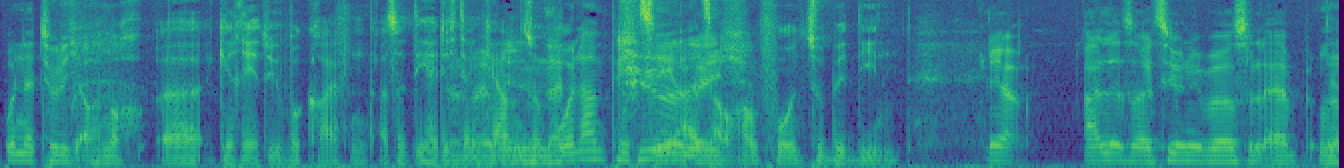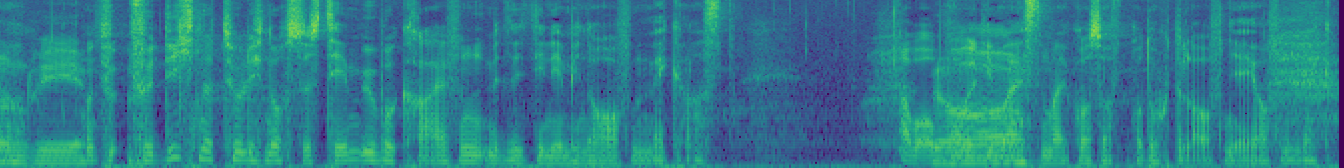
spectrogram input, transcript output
Und natürlich auch noch äh, geräteübergreifend. Also die hätte ich dann gerne sowohl am PC als auch am Phone zu bedienen. Ja, alles als Universal App ja. irgendwie. Und für, für, dich natürlich noch systemübergreifend, mit die nämlich noch auf dem Mac hast. Aber obwohl ja. die meisten Microsoft-Produkte laufen ja eh auf dem Mac.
